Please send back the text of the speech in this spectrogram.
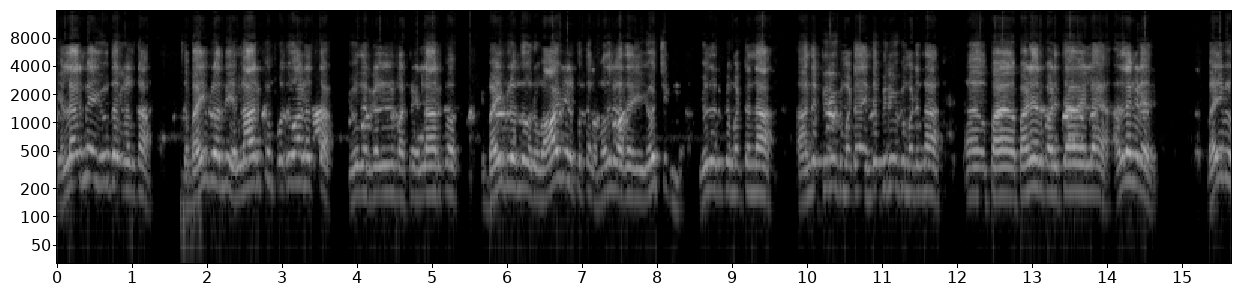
எல்லாருமே யூதர்கள் தான். இந்த பைபிள் வந்து எல்லாருக்கும் பொதுவானதுதான். யூதர்கள் மற்ற எல்லாருக்கும் பைபிள் வந்து ஒரு வாழ்வியல் புத்தகம். முதல்ல அதை யோசிச்சுக்கணும். யூதருக்கு மட்டும்தான். அந்த பிரிவுக்கு மட்டும்தான் இந்த பிரிவுக்கு மட்டும்தான் ப- பழைய ஏற்பாடு தேவையில்லை அதெல்லாம் கிடையாது. பைபிள்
